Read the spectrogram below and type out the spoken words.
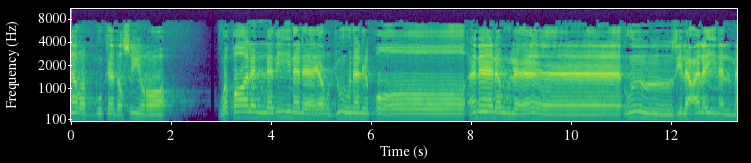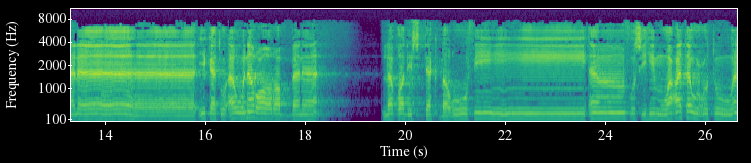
رَبُّكَ بَصِيرًا. وَقَالَ الَّذِينَ لَا يَرْجُونَ لِقَاءَنَا لَوْلَا أُنزِلَ عَلَيْنَا الْمَلَائِكَةُ أَوْ نَرَىٰ رَبَّنَا ۗ لَقَدِ اسْتَكْبَرُوا فِي أَنفُسِهِمْ وَعَتَوْا عُتُوًّا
